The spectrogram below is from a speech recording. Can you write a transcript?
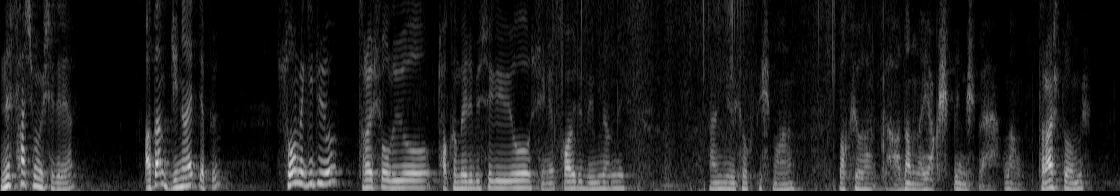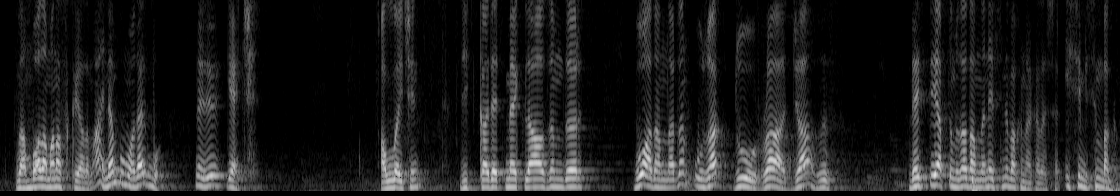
Ne saçma bir şeydir ya. Adam cinayet yapıyor. Sonra gidiyor, tıraş oluyor, takım elbise giyiyor, sinek kaydı bilmem ne. Ben diyor çok pişmanım. Bakıyorlar, ya adam da yakışıklıymış be. Ulan tıraş da olmuş. Ulan bu adama nasıl kıyalım? Aynen bu model bu. Ne diyor? Geç. Allah için dikkat etmek lazımdır. Bu adamlardan uzak duracağız. Reddi yaptığımız adamların hepsine bakın arkadaşlar. İsim isim bakın.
